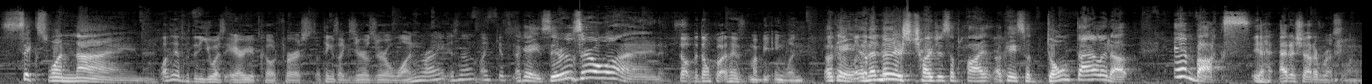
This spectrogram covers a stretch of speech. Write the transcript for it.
619. Well, I think that's with the U.S. area code first. I think it's like 001, right? Isn't that like it's, Okay, 001. Don't, but don't go. I think it might be England. Okay, Look and then the- there's charges applied. Okay, so don't dial it up. Inbox. yeah, at a shot of wrestling.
